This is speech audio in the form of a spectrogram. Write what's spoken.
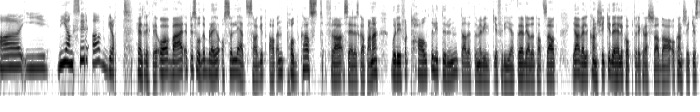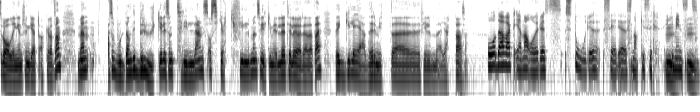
av, i nyanser av grått. Helt riktig. Og hver episode ble jo også ledsaget av en podkast fra serieskaperne, hvor de fortalte litt rundt av dette med hvilke friheter de hadde tatt seg. At ja vel, kanskje ikke det helikopteret krasja da, og kanskje ikke strålingen fungerte akkurat sånn, men altså hvordan de bruker liksom thrillerens og skrekkfilmens virkemidler til å gjøre dette, det gleder mitt uh, filmhjerte, altså. Og det har vært en av årets store seriesnakkiser, ikke Mm, minst.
